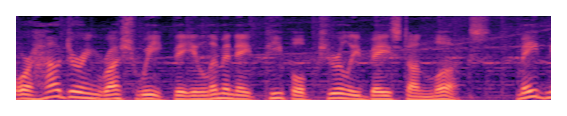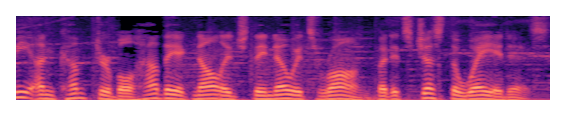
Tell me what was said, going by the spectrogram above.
Or how during rush week they eliminate people purely based on looks. Made me uncomfortable how they acknowledge they know it's wrong but it's just the way it is.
